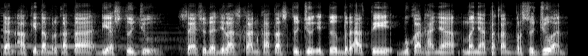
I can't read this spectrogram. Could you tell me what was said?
dan Alkitab berkata dia setuju. Saya sudah jelaskan kata setuju itu berarti bukan hanya menyatakan persetujuan,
